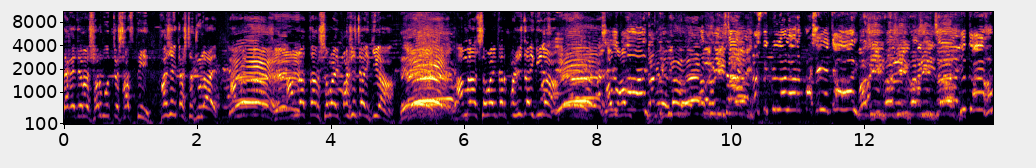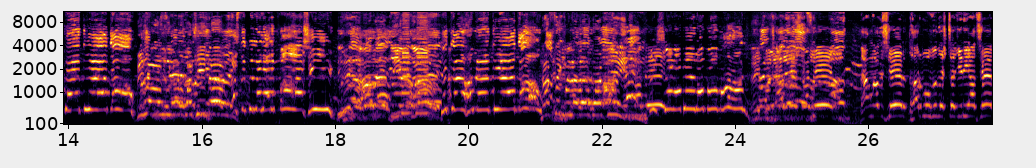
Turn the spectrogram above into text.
তাকে যেন সর্বোচ্চ শাস্তি ফাঁসির কাজটা ঝুলায় আমরা- তার সবাই পাশে চাই কিনা আমরা সবাই তার পাশে চাই কিনা দিতে হবে বাংলাদেশের ধর্ম উপদেষ্টা যিনি আছেন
